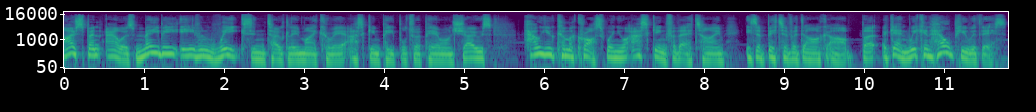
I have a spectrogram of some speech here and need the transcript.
I've spent hours, maybe even weeks in total in my career asking people to appear on shows. How you come across when you're asking for their time is a bit of a dark art, but again, we can help you with this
